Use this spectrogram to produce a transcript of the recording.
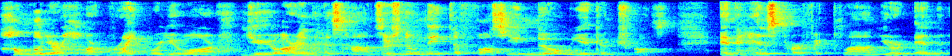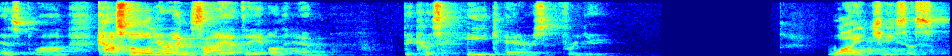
Humble your heart right where you are. You are in His hands. There's no need to fuss. You know you can trust in His perfect plan. You're in His plan. Cast all your anxiety on Him because He cares for you. Why Jesus?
